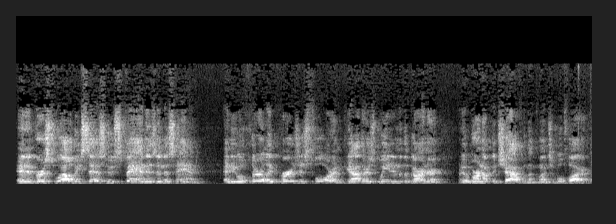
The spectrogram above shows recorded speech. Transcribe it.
And in verse 12, he says, Whose fan is in his hand and he will thoroughly purge his floor and gather his wheat into the garner, but he'll burn up the chaff with unquenchable fire.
